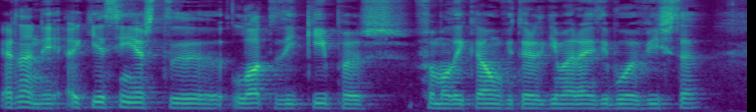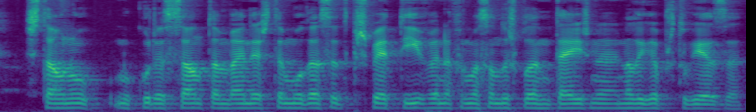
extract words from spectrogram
Hernani, aqui assim este lote de equipas, Famalicão, Vitória de Guimarães e Boa Vista, estão no, no coração também desta mudança de perspectiva na formação dos plantéis na, na Liga Portuguesa.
